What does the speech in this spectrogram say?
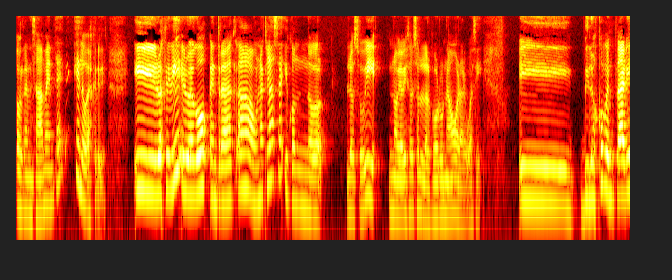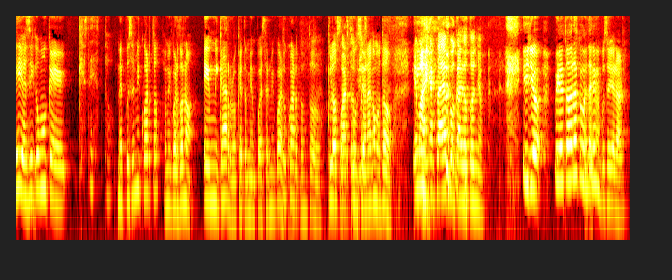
organizadamente y lo voy a escribir. Y lo escribí y luego entré a una clase y cuando lo subí, no había visto el celular por una hora, algo así. Y vi los comentarios y yo así como que, ¿qué es esto? Me puse en mi cuarto, en mi cuarto no, en mi carro, que también puede ser mi cuarto. Tu cuarto, todo. Closet, cuarto, funciona closet. como todo. En esta época de otoño. Y, yo vi todos los comentarios y me puse a llorar.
